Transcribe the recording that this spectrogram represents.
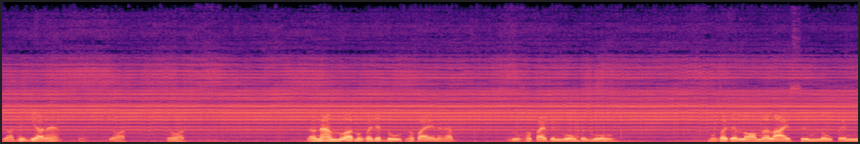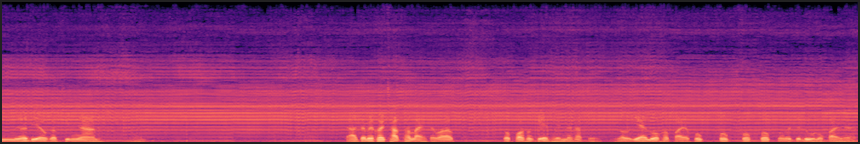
หยอดนิดเดียวนะฮะหยอดหยอด แล้วน้ำรวดมันก็จะดูดเข้าไปนะครับ ดูดเข้าไปเป็นวงเป็นวง มันก็จะหลอมละลายซึมลงเป็นเนื้อเดียวกับชิ้นงาน อาจจะไม่ค่อยชัดเท่าไหร่แต่ว่า ก็พอสังเกตเห็นนะครับ เราแย่ลวดเข้าไปปุ๊บปุ๊บปุ๊บปุ๊บมันก็จะดูดลงไปนะ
